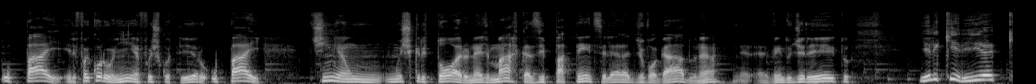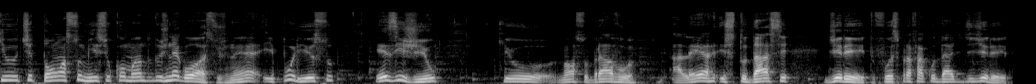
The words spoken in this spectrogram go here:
O pai, ele foi coroinha, foi escoteiro. O pai tinha um, um escritório né, de marcas e patentes, ele era advogado, né? É, vem do direito. E ele queria que o Titon assumisse o comando dos negócios, né? E por isso exigiu que o nosso bravo Alé estudasse direito, fosse para a faculdade de direito.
